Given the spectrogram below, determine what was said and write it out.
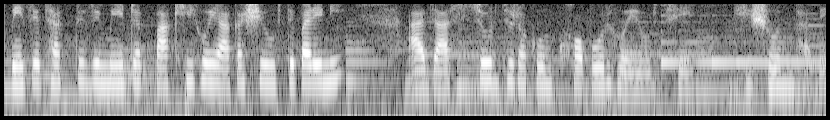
বেঁচে থাকতে যে মেয়েটা পাখি হয়ে আকাশে উঠতে পারেনি। আজ আশ্চর্য রকম খবর হয়ে উঠছে ভীষণভাবে।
